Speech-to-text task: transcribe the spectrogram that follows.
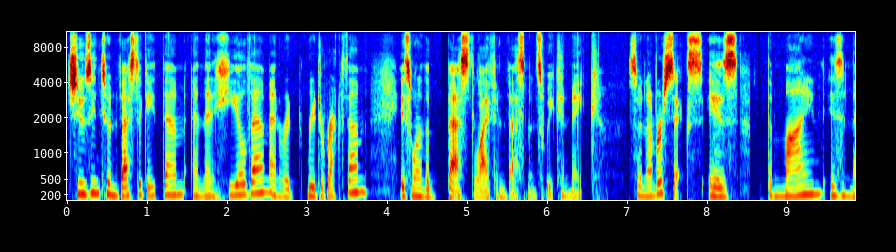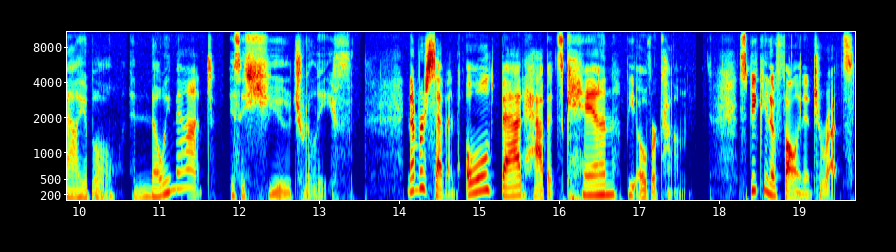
choosing to investigate them and then heal them and re- redirect them is one of the best life investments we can make. So, number six is the mind is malleable, and knowing that is a huge relief. Number seven, old bad habits can be overcome. Speaking of falling into ruts,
